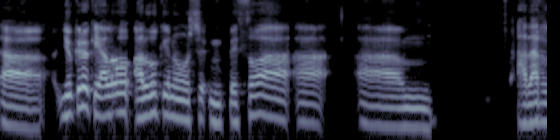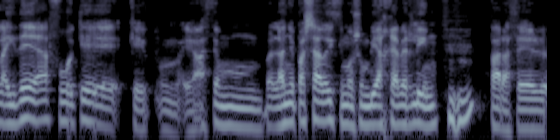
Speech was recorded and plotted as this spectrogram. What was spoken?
uh, yo creo que algo, algo que nos empezó a, a, a a dar la idea fue que, que eh, hace un, el año pasado hicimos un viaje a Berlín uh -huh. para hacer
